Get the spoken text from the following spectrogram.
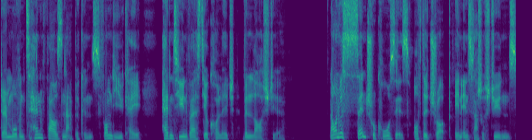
there are more than 10,000 applicants from the UK heading to university or college than last year. Now, one of the central causes of the drop in international students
